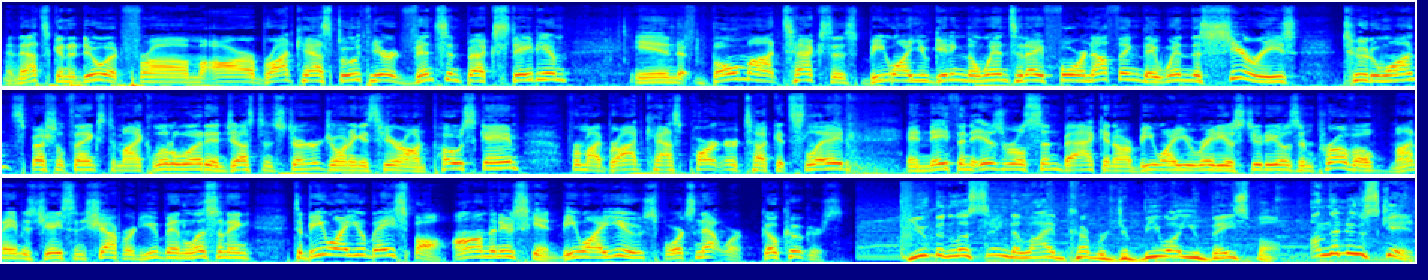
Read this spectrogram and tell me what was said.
And that's going to do it from our broadcast booth here at Vincent Beck Stadium in Beaumont, Texas. BYU getting the win today 4 0. They win the series 2 to 1. Special thanks to Mike Littlewood and Justin Sterner joining us here on post game. For my broadcast partner, Tuckett Slade, and Nathan Israelson back in our BYU radio studios in Provo. My name is Jason Shepard. You've been listening to BYU Baseball on the Nu Skin, BYU Sports Network. Go Cougars. You've been listening to live coverage of BYU Baseball on the Nu Skin,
